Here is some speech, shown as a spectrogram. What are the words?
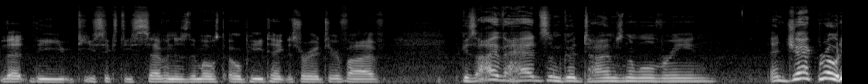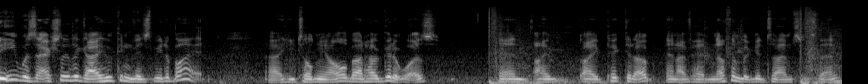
that the T-67 is the most OP tank destroyer Tier 5. Because I've had some good times in the Wolverine. And Jack Brody was actually the guy who convinced me to buy it. Uh, he told me all about how good it was, and I I picked it up, and I've had nothing but good times since then.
